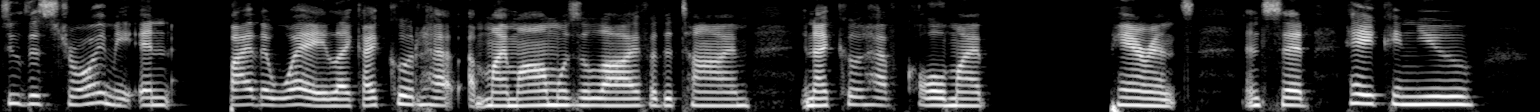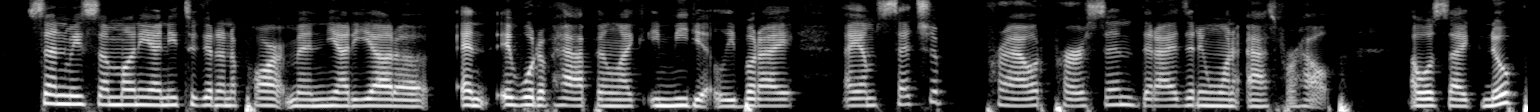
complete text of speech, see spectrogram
to destroy me. And by the way, like I could have my mom was alive at the time and I could have called my parents and said, "Hey, can you send me some money? I need to get an apartment, yada yada." And it would have happened like immediately, but I I am such a proud person that I didn't want to ask for help. I was like, "Nope."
